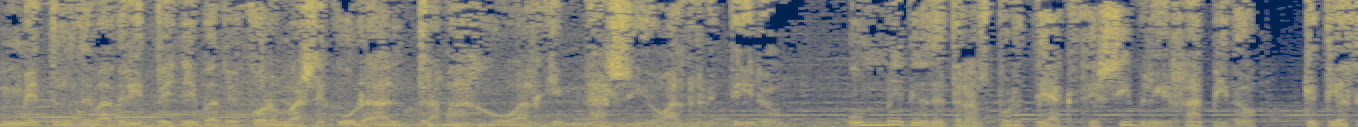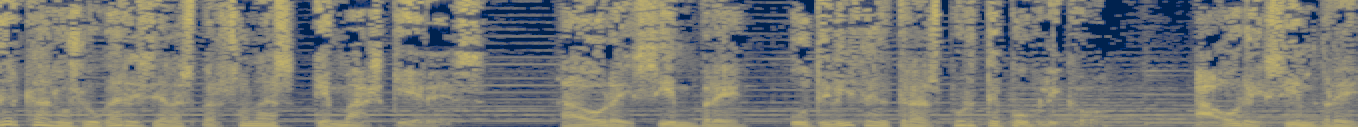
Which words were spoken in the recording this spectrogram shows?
Metro de Madrid te lleva de forma segura al trabajo, al gimnasio, al retiro. Un medio de transporte accesible y rápido que te acerca a los lugares y a las personas que más quieres. Ahora y siempre, utiliza el transporte público. Ahora y siempre,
